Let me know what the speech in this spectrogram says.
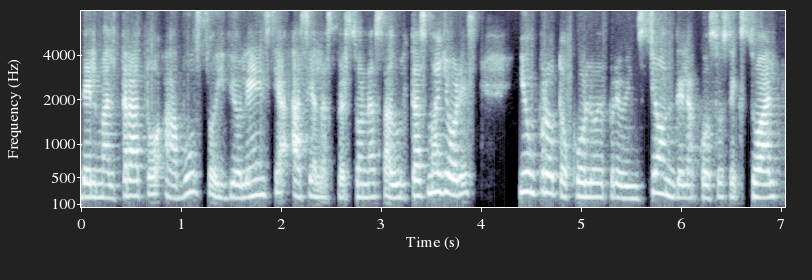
del maltrato, abuso y violencia hacia las personas adultas mayores y un protocolo de prevención del acoso sexual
